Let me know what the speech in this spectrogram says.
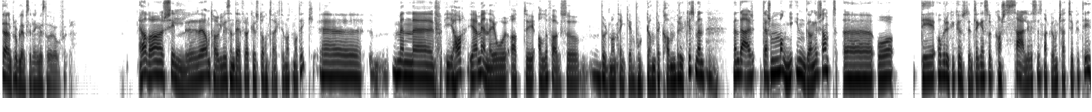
Det er en problemstilling vi står overfor. Ja, da skiller det antageligvis en del fra kunst og håndverk til matematikk. Eh, men eh, ja, jeg mener jo at i alle fag så burde man tenke hvordan det kan brukes. Men, mm. men det, er, det, er, så mange innganger, sant. Eh, og det å bruke kunstig intelligens, og kanskje særlig hvis vi snakker om ChatGPT,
